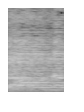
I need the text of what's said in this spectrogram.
show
